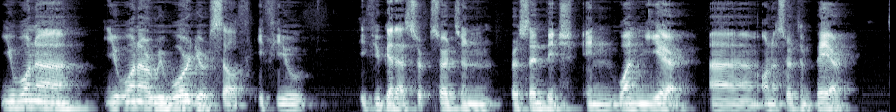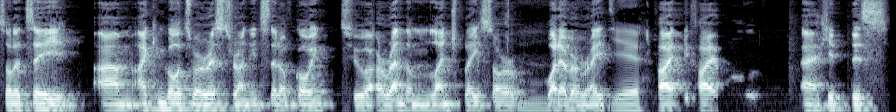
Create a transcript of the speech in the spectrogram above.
you wanna you wanna reward yourself if you if you get a cer- certain percentage in one year uh, on a certain pair. So let's say um, I can go to a restaurant instead of going to a random lunch place or whatever, right? Yeah. If I if I uh, hit this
